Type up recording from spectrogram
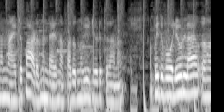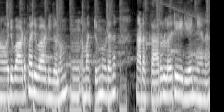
നന്നായിട്ട് പാടുന്നുണ്ടായിരുന്നു. അപ്പോൾ അതൊന്ന് വീഡിയോ എടുത്തതാണ്. അപ്പോൾ ഇതുപോലെയുള്ള ഒരുപാട് പരിപാടികളും മറ്റും ഇവിടെ നടക്കാറുള്ള ഒരു ഏരിയ തന്നെയാണ്.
